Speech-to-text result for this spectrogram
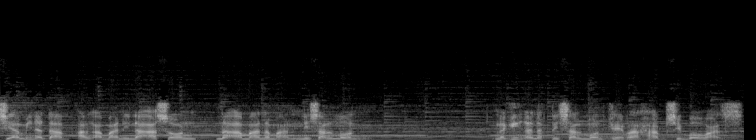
Si Aminadab ang ama ni Naason na ama naman ni Salmon. Naging anak ni Salmon kay Rahab si Boaz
